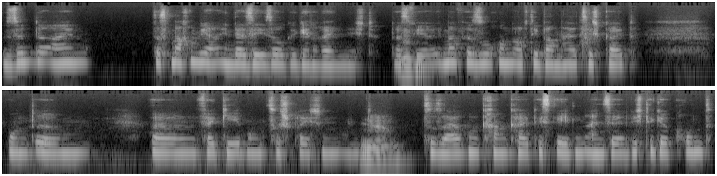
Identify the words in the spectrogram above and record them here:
Sünde ein. Das machen wir in der Seelsorge generell nicht. Dass Mhm. wir immer versuchen, auf die Barmherzigkeit und ähm, äh, Vergebung zu sprechen und Ja. zu sagen, Krankheit ist eben ein sehr wichtiger Grund.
